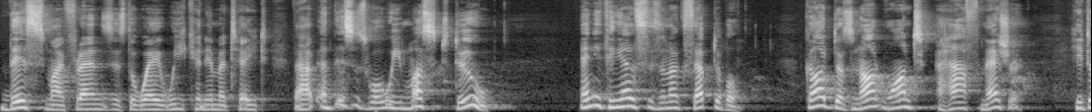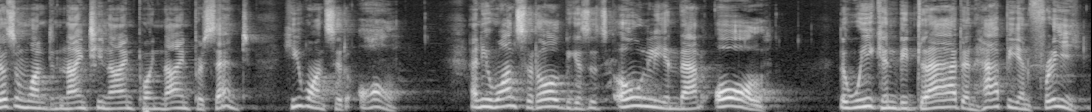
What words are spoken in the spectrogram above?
This, my friends, is the way we can imitate that. And this is what we must do. Anything else is unacceptable. God does not want a half measure. He doesn't want 99.9%. He wants it all. And He wants it all because it's only in that all that we can be glad and happy and free.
